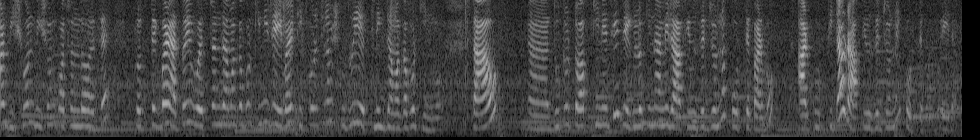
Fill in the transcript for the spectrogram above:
আমার ভীষণ ভীষণ পছন্দ হয়েছে। প্রত্যেকবার এতই ওয়েস্টার্ন জামা কাপড় কিনি যে এবারে ঠিক করেছিলাম শুধুই এথনিক জামা কাপড় কিনবো। তাও দুটো টপ কিনেছি যেগুলো কিনা আমি রাফ ইউজের জন্য পরতে পারব। আর কুর্তিটাও রাফ ইউজের জন্যই করতে পারব। এই দেখো।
